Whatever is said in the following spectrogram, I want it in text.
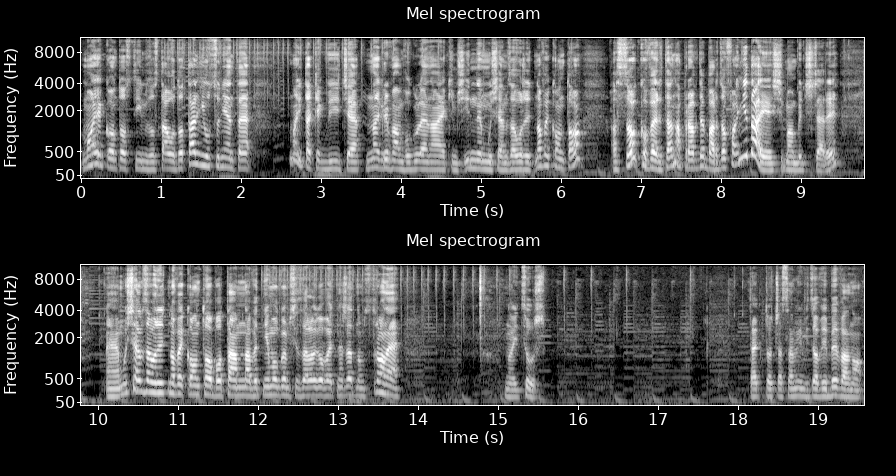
moje konto Steam zostało totalnie usunięte. No i tak jak widzicie, nagrywam w ogóle na jakimś innym, musiałem założyć nowe konto, a so Coverta naprawdę bardzo fajnie daje, jeśli mam być szczery. E, musiałem założyć nowe konto, bo tam nawet nie mogłem się zalogować na żadną stronę. No i cóż. Tak to czasami widzowie bywa, no.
